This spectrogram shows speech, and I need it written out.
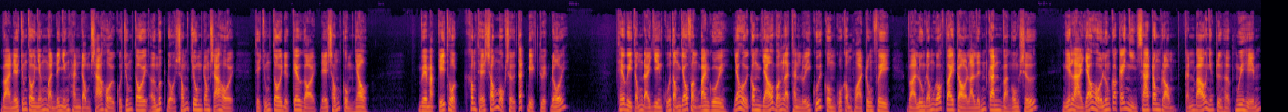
Và nếu chúng tôi nhấn mạnh đến những hành động xã hội của chúng tôi ở mức độ sống chung trong xã hội, thì chúng tôi được kêu gọi để sống cùng nhau. Về mặt kỹ thuật, không thể sống một sự tách biệt tuyệt đối. Theo vị tổng đại diện của Tổng giáo phận Bangui, giáo hội công giáo vẫn là thành lũy cuối cùng của Cộng hòa Trung Phi và luôn đóng góp vai trò là lính canh và ngôn sứ. Nghĩa là giáo hội luôn có cái nhìn xa trông rộng, cảnh báo những trường hợp nguy hiểm,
